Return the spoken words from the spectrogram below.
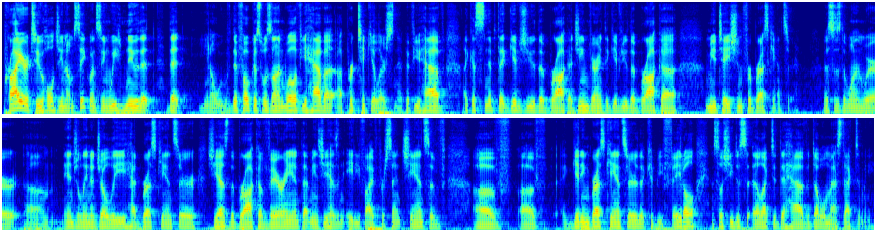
prior to whole genome sequencing, we knew that that you know the focus was on well if you have a, a particular SNP, if you have like a SNP that gives you the BRCA, a gene variant that gives you the BRCA mutation for breast cancer. This is the one where um, Angelina Jolie had breast cancer. She has the BRCA variant. That means she has an 85% chance of of of getting breast cancer that could be fatal, and so she just elected to have a double mastectomy.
